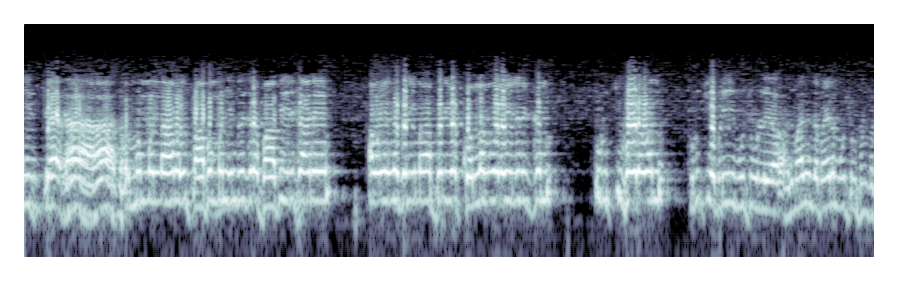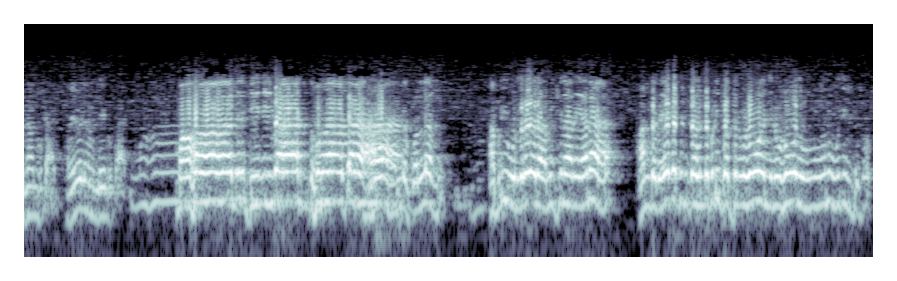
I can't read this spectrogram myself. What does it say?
நித்யதா தர்மம் பண்ணாமல் பாபம் பண்ணிட்டு இருக்கிற பாபி இருக்கானே அவன் என்ன தெரியுமா பெரிய கொல்லம் நிலையில் இருக்கும் துருச்சி போறவன் துருச்சி எப்படி மூச்சு உள்ளையோ அது மாதிரி இந்த பயில மூச்சு விட்டு. பிரயோஜனம் இல்லை கூட. மகாதிரிவாத்மாதா அந்த கொல்லன் அப்படி ஒரு தடவை அமைக்கினானே ஏன்னா அந்த வேகத்துக்கு தகுந்தபடி பத்து நிமிஷமோ அஞ்சு நிமிஷமோ ஊதிட்டு இருக்கும்.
